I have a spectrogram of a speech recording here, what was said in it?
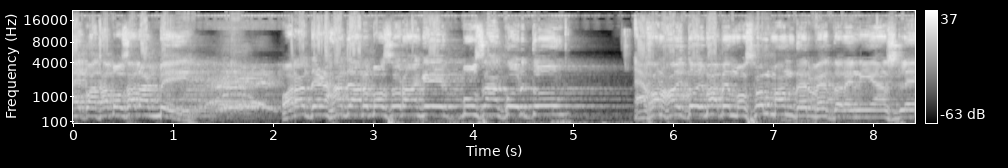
এই কথা বোঝা লাগবে? ওরা দেড় হাজার বছর আগে পূজা করতো। এখন হয়তো ওইভাবে মুসলমানদের ভেতরে নিয়ে আসলে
